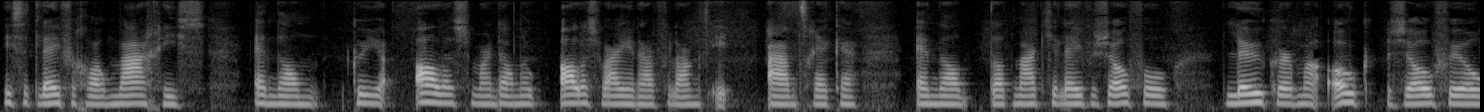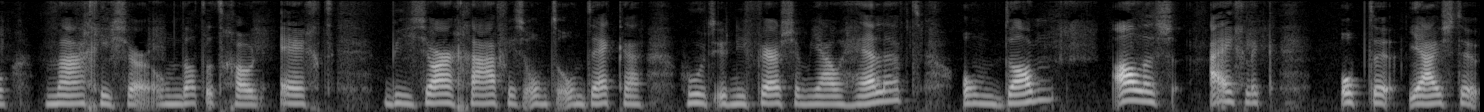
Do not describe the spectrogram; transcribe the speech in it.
is het leven gewoon magisch. En dan kun je alles, maar dan ook alles waar je naar verlangt aantrekken. En dan, dat maakt je leven zoveel leuker, maar ook zoveel magischer. Omdat het gewoon echt bizar gaaf is om te ontdekken hoe het universum jou helpt. Om dan alles eigenlijk op, de juiste,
